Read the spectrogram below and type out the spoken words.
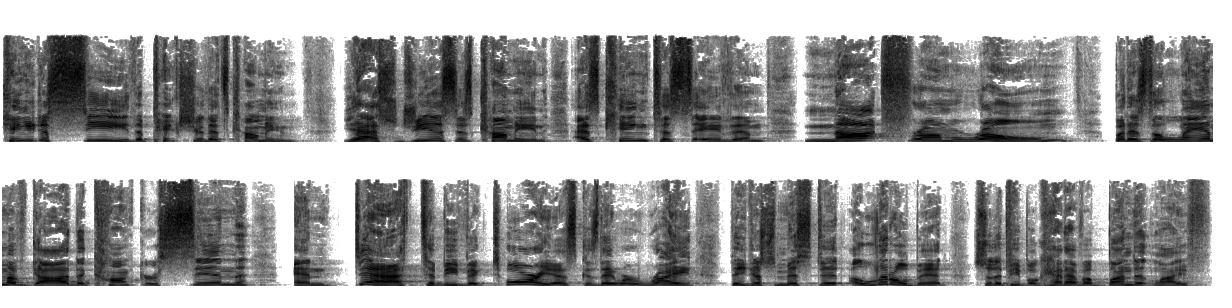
Can you just see the picture that's coming? Yes, Jesus is coming as king to save them, not from Rome, but as the Lamb of God to conquer sin and death to be victorious because they were right. They just missed it a little bit so that people could have abundant life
